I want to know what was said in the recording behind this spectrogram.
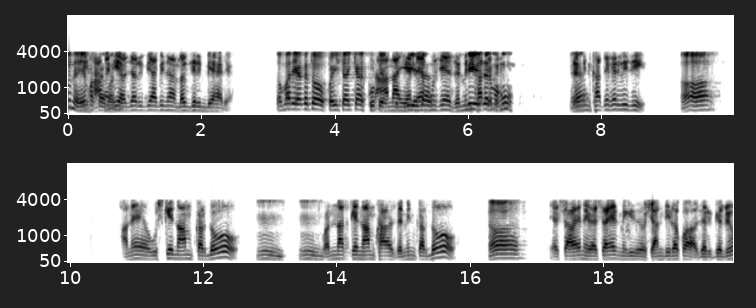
ને એમાં હજાર રૂપિયા આપીને લક્ઝરી બેહાર્યા તમારી આગળ તો પૈસા ક્યાં ખૂટે? ના એને શું છે જમીન ખાતે હું? જમીન ખાતે કરવી હતી. હા અને ઉસકે નામ કર દો. વનનાથ કે નામ જમીન કર દો. હા. એસા હે ને વૈસા હે મેં કીધું શાંતિ રાખો હજાર રૂપિયા જો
